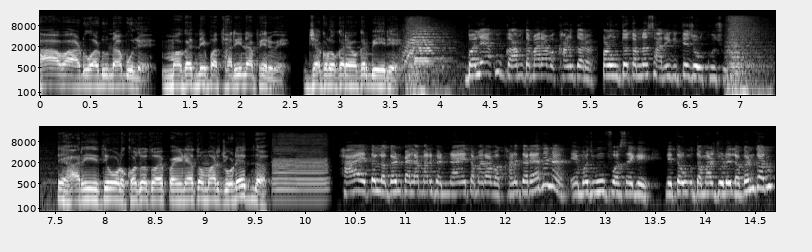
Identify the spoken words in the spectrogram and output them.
હા આવા આડું આડું ના બોલે. મગજની પથારી ના ફેરવે. ઝઘડો કર્યા વગર બે રે ભલે આખું ગામ તમારા વખાણ કરે પણ હું તો તમને સારી રીતે જ ઓળખું છું. તે સારી રીતે ઓળખો છો તોય પૈણ્યા તો મારી જોડે જ ને. હા એ તો લગન પહેલા મારા ઘરનાએ તમારા વખાણ કર્યા હતા ને એમ જ હું ફસાઈ ગઈ. નહીં તો હું તમારા જોડે લગન કરું.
